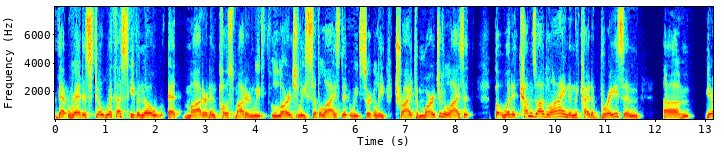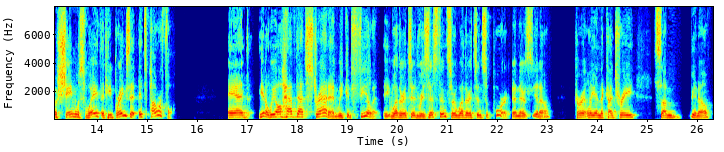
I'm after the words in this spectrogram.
that red is still with us, even though at modern and postmodern we've largely civilized it. We've certainly tried to marginalize it. But when it comes online in the kind of brazen, um, you know, shameless way that he brings it, it's powerful. And, you know, we all have that strata and we can feel it, whether it's in resistance or whether it's in support. And there's, you know, currently in the country, some, you know,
